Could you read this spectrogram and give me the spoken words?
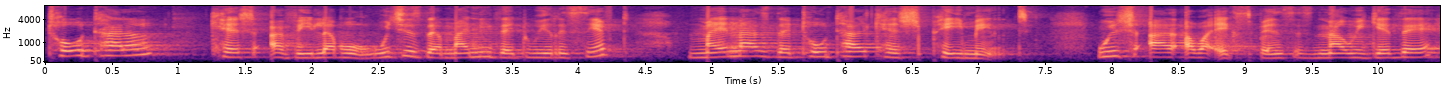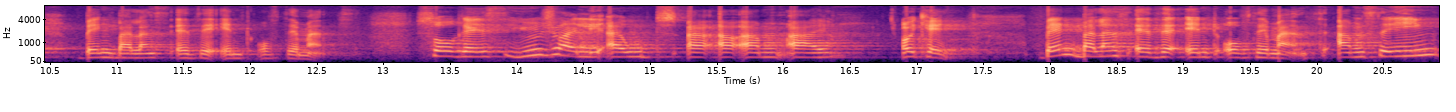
total cash available, which is the money that we received, minus the total cash payment, which are our expenses. Now we get the bank balance at the end of the month. So guys, usually I would, uh, uh um, I, okay, bank balance at the end of the month. I'm saying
